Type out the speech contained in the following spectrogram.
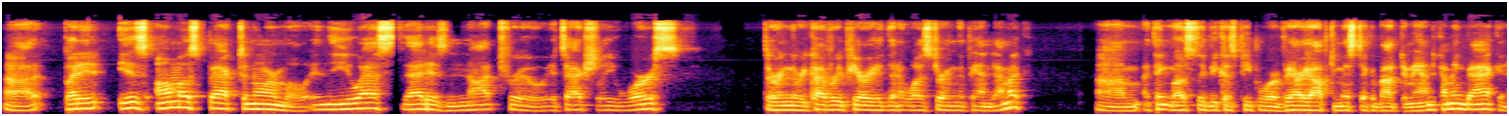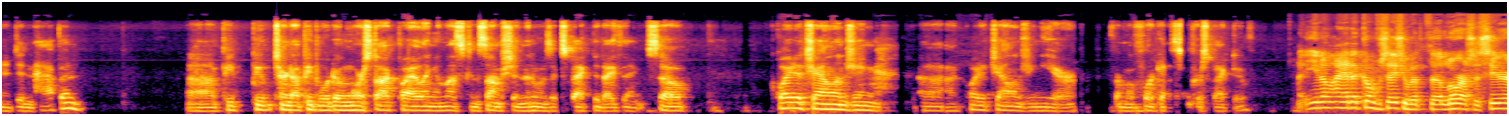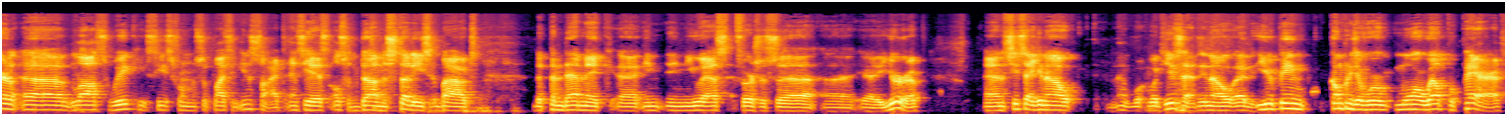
Uh, but it is almost back to normal. In the US, that is not true. It's actually worse during the recovery period than it was during the pandemic. Um, I think mostly because people were very optimistic about demand coming back and it didn't happen. Uh, people, people turned out people were doing more stockpiling and less consumption than was expected. I think so. Quite a challenging, uh, quite a challenging year from a forecasting perspective. You know, I had a conversation with uh, Lora Cecere uh, last week. She's from Supply Chain Insight, and she has also done studies about the pandemic uh, in in US versus uh, uh, Europe. And she said, you know, what you said, you know, European companies were more well prepared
